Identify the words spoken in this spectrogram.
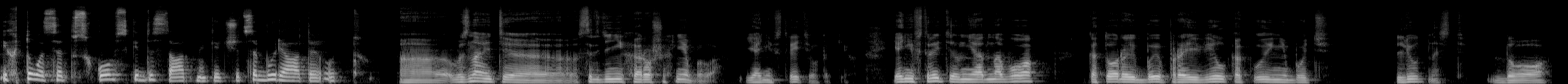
І хто це? Псковські десантники, чи це буряти? От. А, вы знаете, среди них хороших не было. Я не встретил таких. Я не встретил ни одного, который бы проявил какую-нибудь людность до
